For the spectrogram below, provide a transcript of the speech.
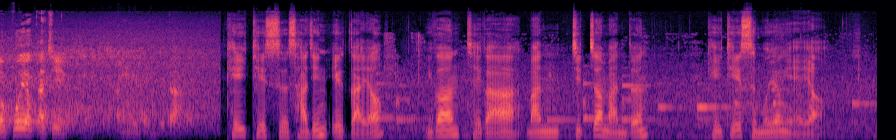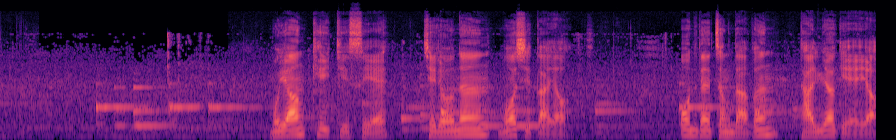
노포역까지 가는 겁니다. KTX 사진일까요? 이건 제가 만, 직접 만든 KTX 모형이에요. 모형 KTX의 재료는 무엇일까요? 오늘의 정답은 달력이에요.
